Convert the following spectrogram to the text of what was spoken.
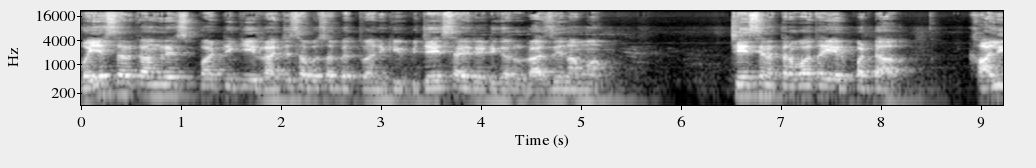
వైఎస్ఆర్ కాంగ్రెస్ పార్టీకి రాజ్యసభ సభ్యత్వానికి విజయసాయి రెడ్డి గారు రాజీనామా చేసిన తర్వాత ఏర్పడ్డ ఖాళీ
